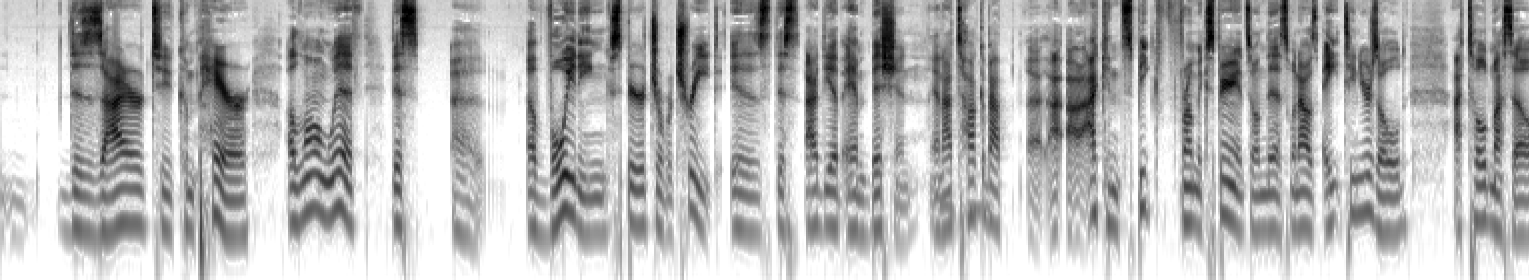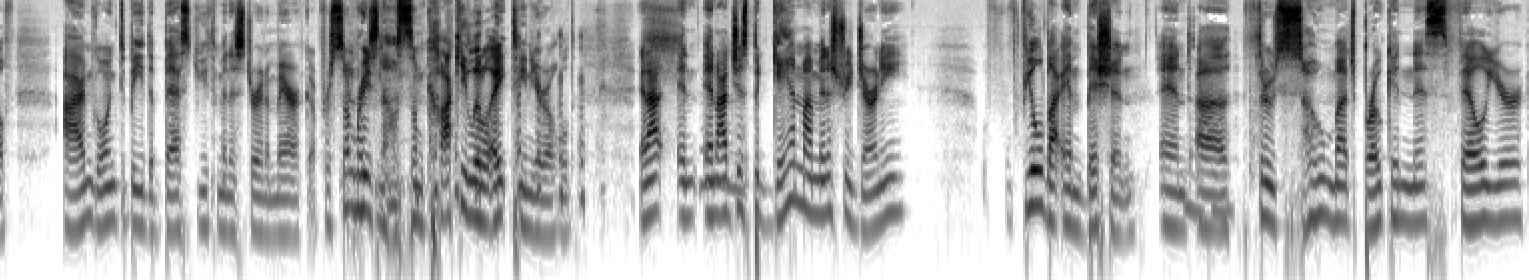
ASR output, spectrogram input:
desire to compare along with this uh, avoiding spiritual retreat is this idea of ambition. And i talk about uh, I, I can speak from experience on this. When i was 18 years old i told myself i'm going to be the best youth minister in america. For some reason i was some cocky little 18 year old and i and, and i just began my ministry journey fueled by ambition and uh, through so much brokenness, failure,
